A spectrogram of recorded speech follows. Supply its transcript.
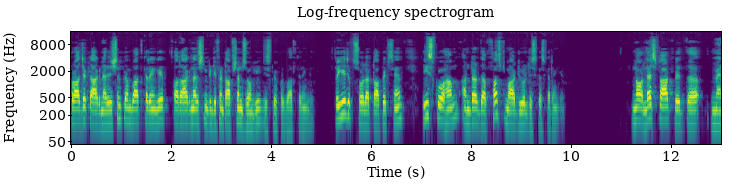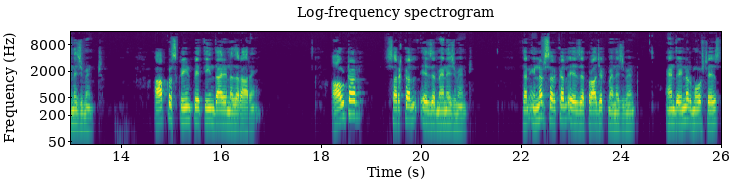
project organisation پہ ہم بات کریں گے اور آرگنائزیشن کی ڈفرینٹ آپشنز ہوں گی جس کے اوپر بات کریں گے تو یہ جو سولہ ٹاپکس ہیں اس کو ہم under the first module discuss کریں گے now let start with the management آپ کو اسکرین پہ تین دائرے نظر آ رہے ہیں outer circle is a management, then inner circle is a project management, and the innermost is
